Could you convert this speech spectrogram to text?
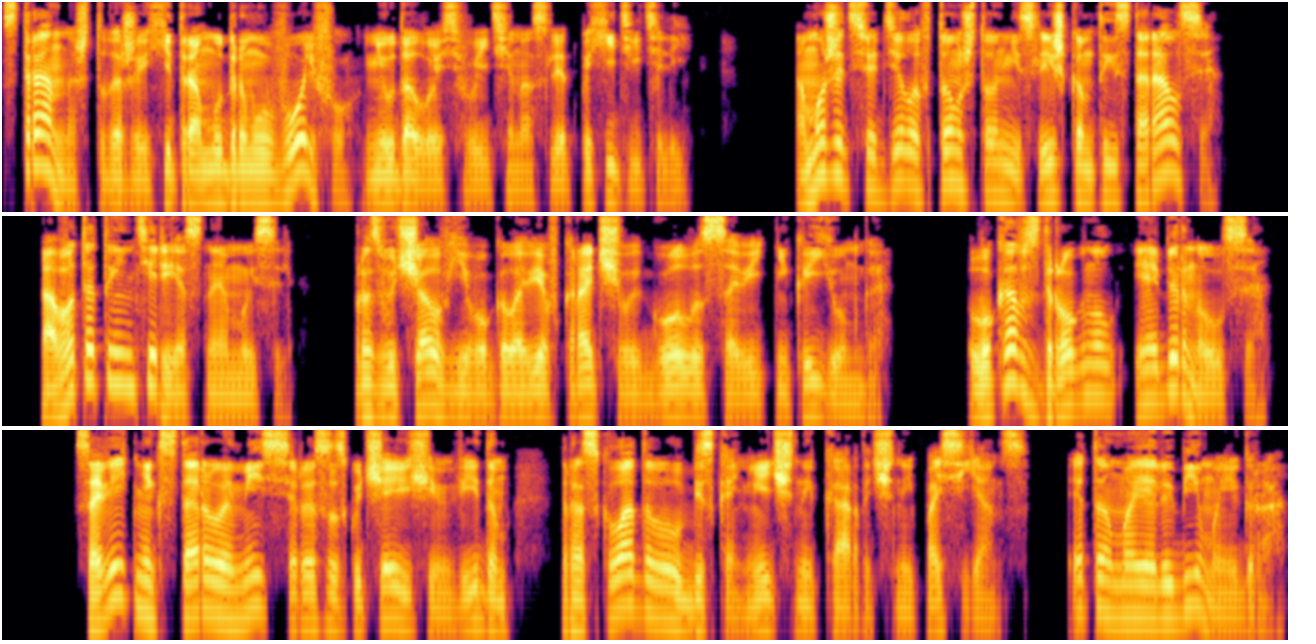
Странно, что даже хитромудрому Вольфу не удалось выйти на след похитителей. А может, все дело в том, что он не слишком-то и старался? А вот это интересная мысль. Прозвучал в его голове вкрадчивый голос советника Юнга. Лука вздрогнул и обернулся. Советник старого мессера со скучающим видом раскладывал бесконечный карточный пасьянс. Это моя любимая игра.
